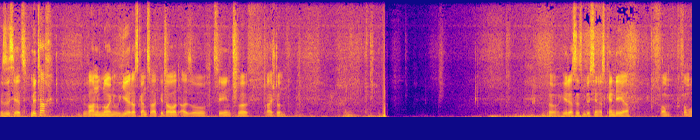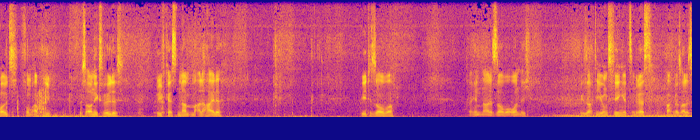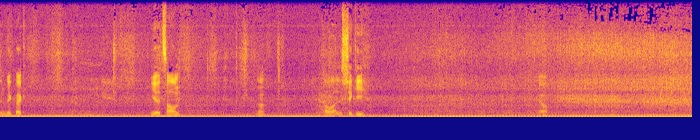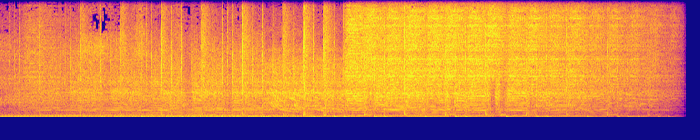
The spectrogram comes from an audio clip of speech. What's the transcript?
Es ist jetzt Mittag. Wir waren um 9 Uhr hier, das Ganze hat gedauert, also 10, 12, 3 Stunden. So, hier das ist ein bisschen, das kennt ihr ja vom, vom Holz, vom Abrieb. Ist auch nichts Wildes. Briefkästen, Lampen, alle heile. Beete sauber. Da hinten alles sauber, ordentlich. Wie gesagt, die Jungs fegen jetzt den Rest, packen das alles in Big Bag. Hier Zaun, Ne? Auch alles schicki.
